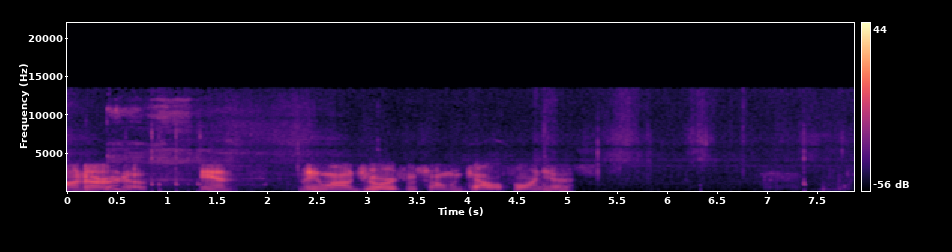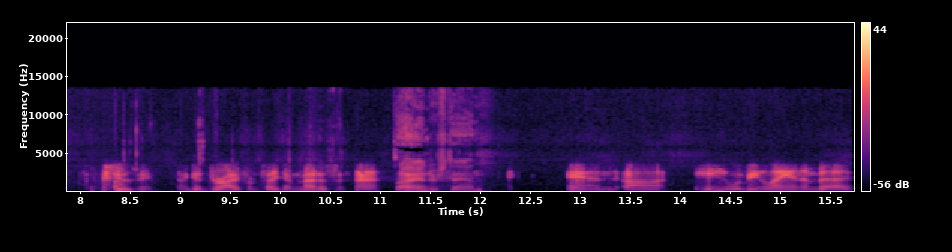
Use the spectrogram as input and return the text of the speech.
unheard of. And meanwhile, George was home in California. Excuse me, I get dry from taking medicine. I understand. and uh, he would be laying in bed,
